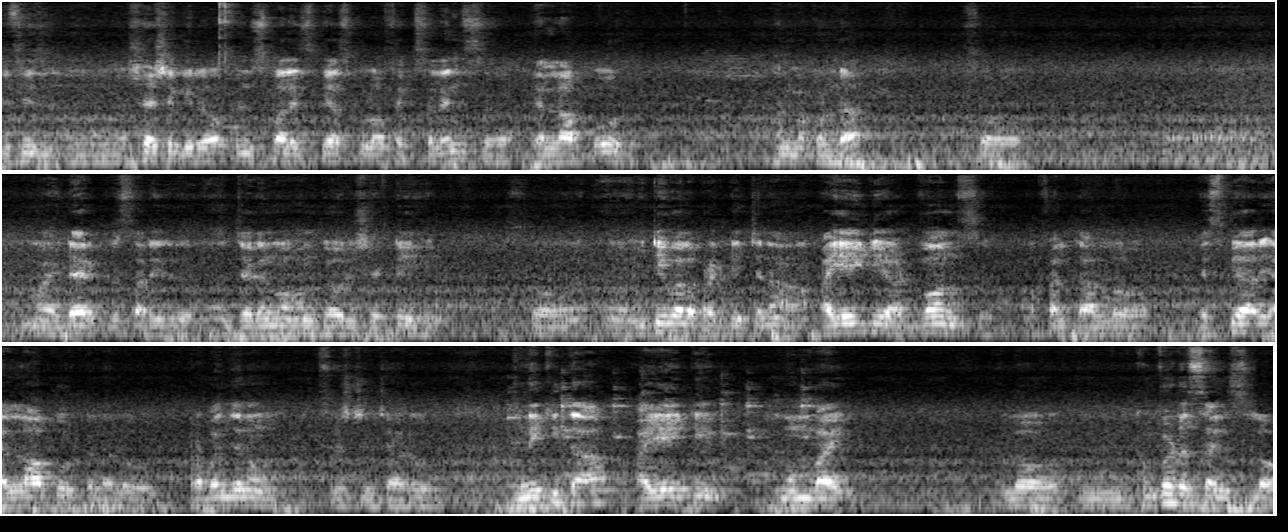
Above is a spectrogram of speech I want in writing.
This is uh, Seshagirirao principal SPR school of excellence Yellapur Hanumakonda. So my director sir Jaganmohan Gowri Shetty. So ఇటీవల ప్రకటించిన ఐఐటి అడ్వాన్స్ ఫలితాల్లో ఎస్పీఆర్ ఎల్లాపూర్ పిల్లలు ప్రభంజనం సృష్టించారు. నిఖిత ఐఐటి ముంబైలో కంప్యూటర్ సైన్స్లో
